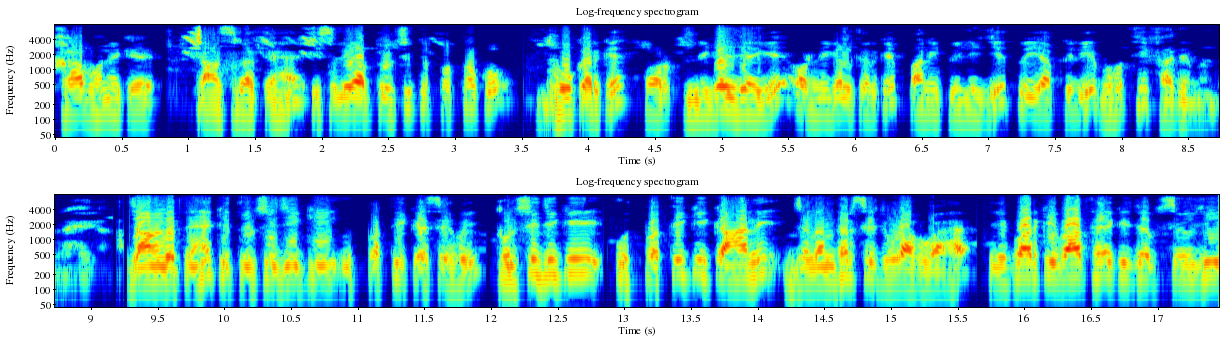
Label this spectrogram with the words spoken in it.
खराब होने के चांस रहते हैं। इसलिए आप तुलसी के पत्तों को धो करके और निगल जाइए और निगल करके पानी पी लीजिए तो ये आपके लिए बहुत ही फ़ायदेमंद रहेगा। जान लेते हैं कि तुलसी जी की उत्पत्ति कैसे हुई। तुलसी जी की उत्पत्ति की कहानी जलंधर से जुड़ा हुआ है। एक बार की बात है कि जब शिव जी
